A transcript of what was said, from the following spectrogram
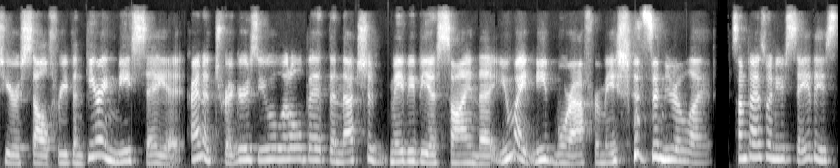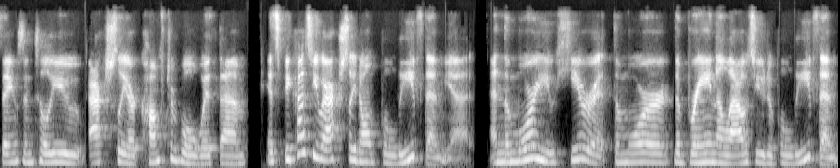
to yourself, or even hearing me say it kind of triggers you a little bit, then that should maybe be a sign that you might need more affirmations in your life sometimes when you say these things until you actually are comfortable with them, it's because you actually don't believe them yet. And the more you hear it, the more the brain allows you to believe them.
